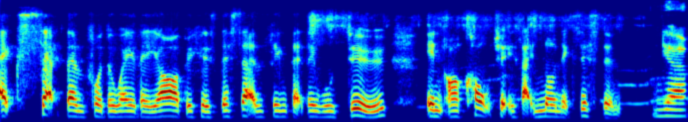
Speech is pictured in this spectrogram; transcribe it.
accept them for the way they are because there's certain things that they will do in our culture is like non-existent. Yeah.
